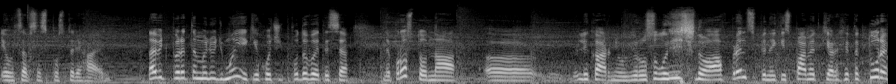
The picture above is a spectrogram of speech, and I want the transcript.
і оце все спостерігаємо. Навіть перед тими людьми, які хочуть подивитися не просто на е, лікарню вірусологічну, а в принципі на якісь пам'ятки архітектури,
